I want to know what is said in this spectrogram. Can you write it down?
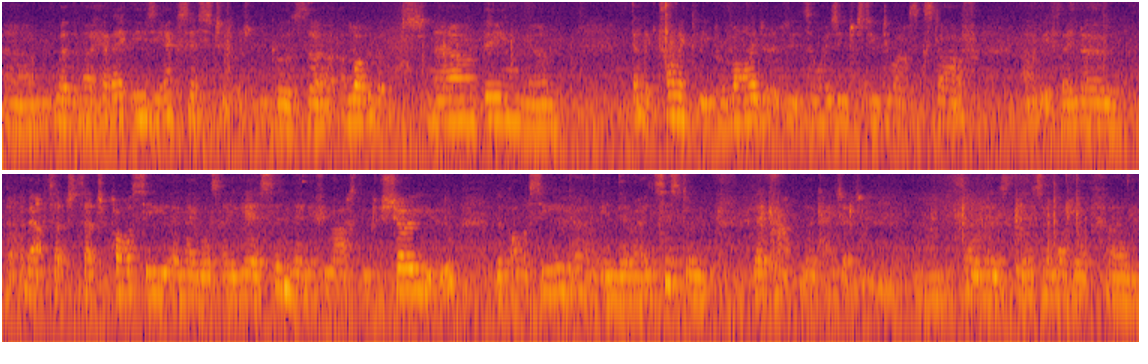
um, whether they have easy access to it, because a lot of it now being um, electronically provided, it's always interesting to ask staff um, if they know about such such policy, they may well say yes, and then if you ask them to show you the policy um, in their own system, they can't locate it. Um, so there's, there's a lot of um,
